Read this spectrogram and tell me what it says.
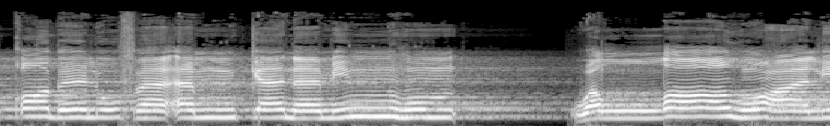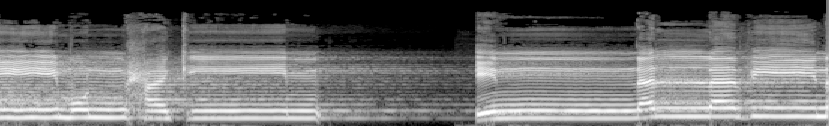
قبل فأمكن منهم. والله عليم حكيم. ان الذين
